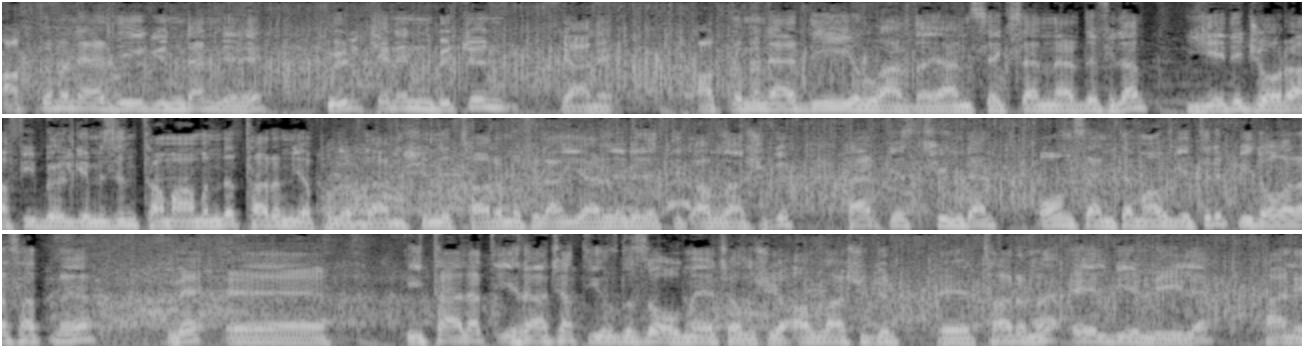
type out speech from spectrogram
aklımın erdiği günden beri ülkenin bütün yani aklımın erdiği yıllarda yani 80'lerde filan 7 coğrafi bölgemizin tamamında tarım yapılırdı. Yani şimdi tarımı filan yerle bir ettik Allah'a şükür. Herkes Çin'den 10 sente mal getirip 1 dolara satmaya ve eee ithalat ihracat yıldızı olmaya çalışıyor. Allah'a şükür e, tarımı el birliğiyle hani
